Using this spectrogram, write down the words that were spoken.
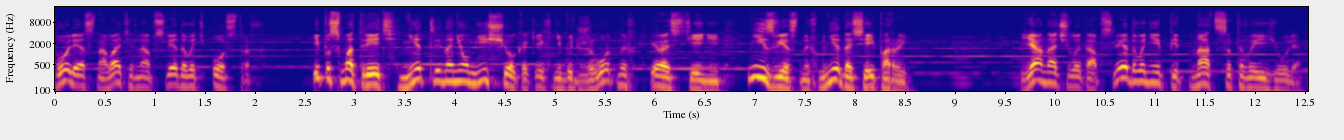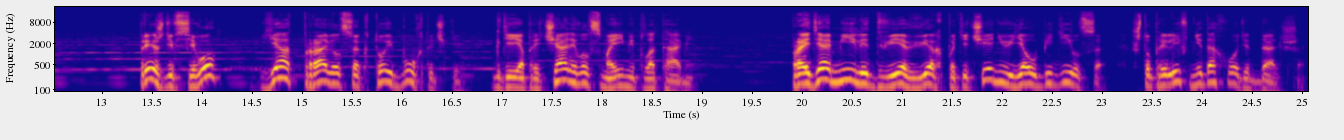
более основательно обследовать остров и посмотреть, нет ли на нем еще каких-нибудь животных и растений, неизвестных мне до сей поры. Я начал это обследование 15 июля. Прежде всего, я отправился к той бухточке, где я причаливал с моими плотами – Пройдя мили две вверх по течению, я убедился, что прилив не доходит дальше.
